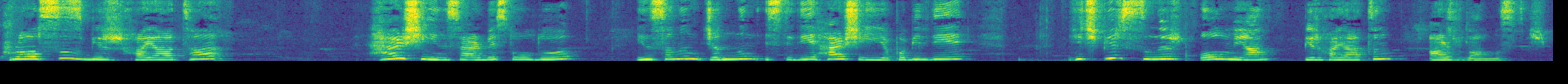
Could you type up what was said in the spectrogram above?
kuralsız bir hayata her şeyin serbest olduğu, insanın canının istediği her şeyi yapabildiği, hiçbir sınır olmayan bir hayatın arzulanmasıdır.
